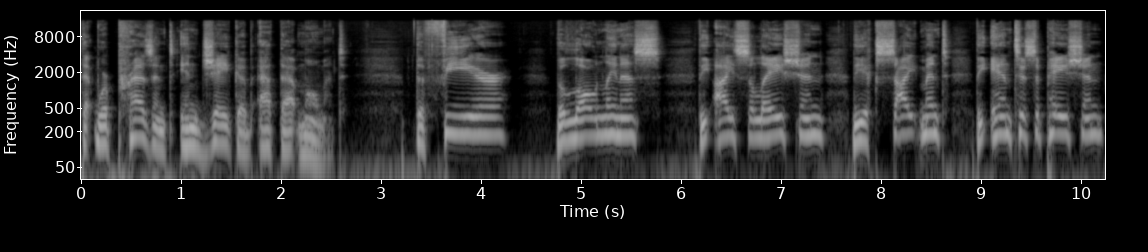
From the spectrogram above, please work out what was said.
that were present in Jacob at that moment. The fear, the loneliness, the isolation, the excitement, the anticipation.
